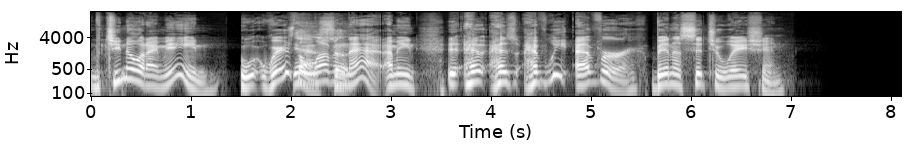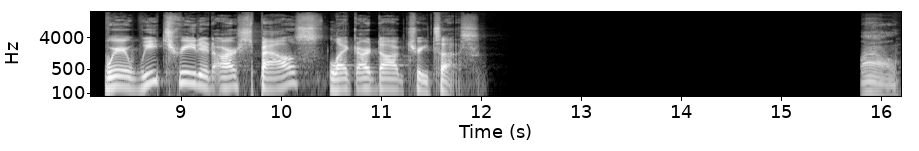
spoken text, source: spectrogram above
But you know what I mean. Wh- Where's the Yeah, love in that? I mean, it, ha- has have we ever been a situation where we treated our spouse like our dog treats us? Wow.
